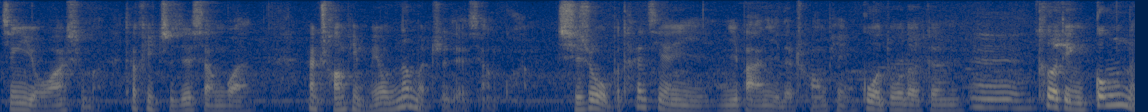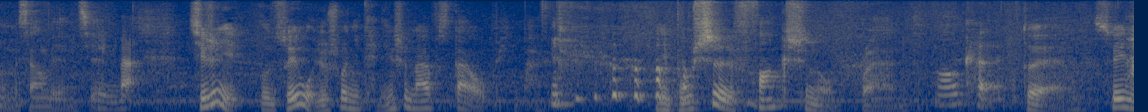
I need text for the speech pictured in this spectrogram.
精油啊什么，它可以直接相关，但床品没有那么直接相关。其实我不太建议你把你的床品过多的跟嗯，特定功能相连接。明白。其实你，我所以我就说你肯定是 lifestyle 品牌，你不是 functional brand。OK，对，所以你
